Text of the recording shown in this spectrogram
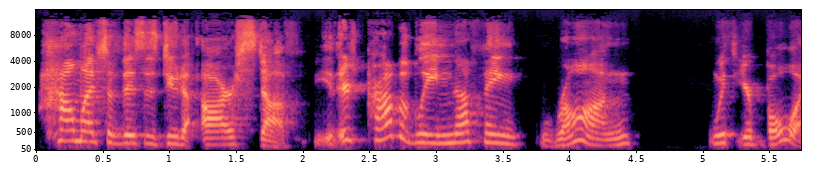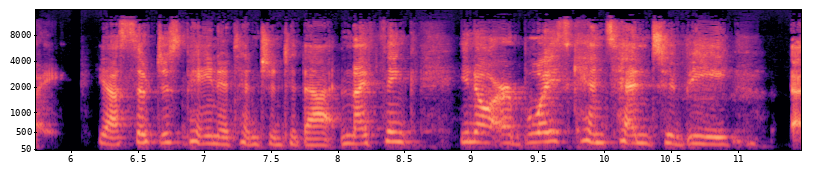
how much of this is due to our stuff. There's probably nothing wrong with your boy. Yeah, so just paying attention to that. And I think, you know, our boys can tend to be, uh,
